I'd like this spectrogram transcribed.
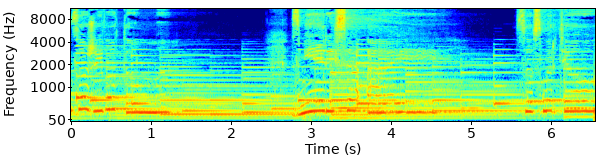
so životom, zmieri sa aj so smrťou.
